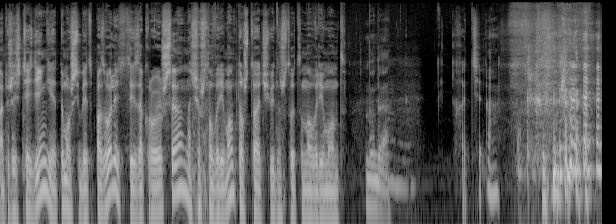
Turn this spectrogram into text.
Опять же, если у тебя есть деньги, ты можешь себе это позволить, ты закроешься, начнешь новый ремонт, потому что очевидно, что это новый ремонт. Ну да. Хотя...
